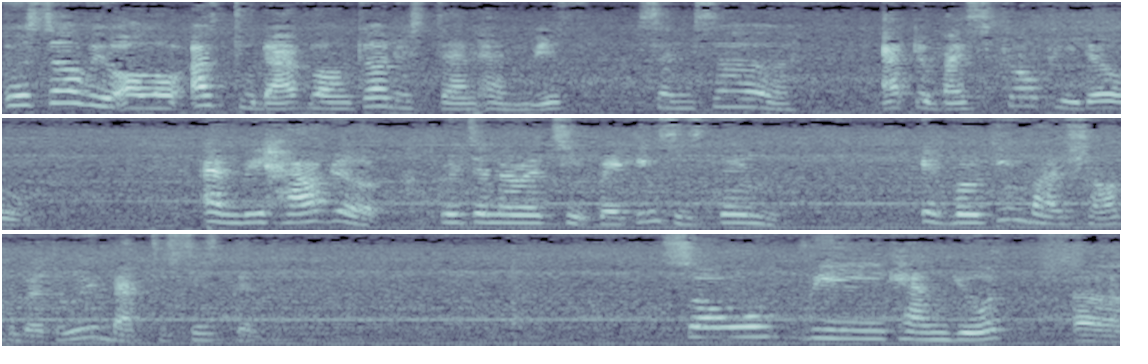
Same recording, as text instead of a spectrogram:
User will allow us to drive longer distance and with sensor at the bicycle pedal. And we have the regenerative braking system. It working by charge the battery back to system. So we can use uh,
